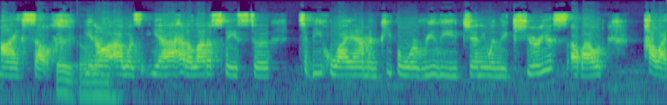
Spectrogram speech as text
myself. You. You know, I was yeah, I had a lot of space to to be who I am, and people were really genuinely curious about how I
